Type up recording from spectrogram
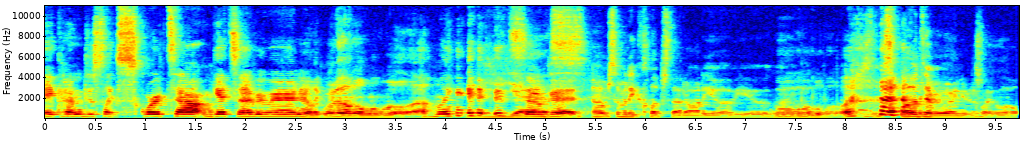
it kind of just like squirts out and gets everywhere, and you're like, like it's so good. I hope somebody clips that audio of you. Like, it Explodes explodes everywhere, and you're just like, oh.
